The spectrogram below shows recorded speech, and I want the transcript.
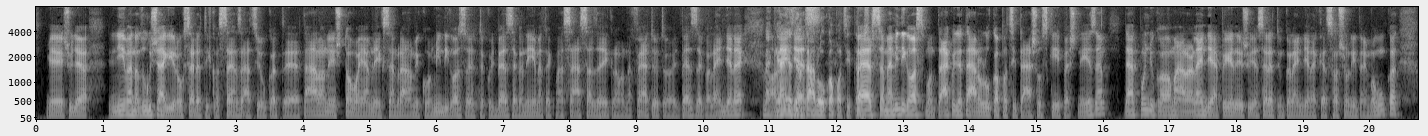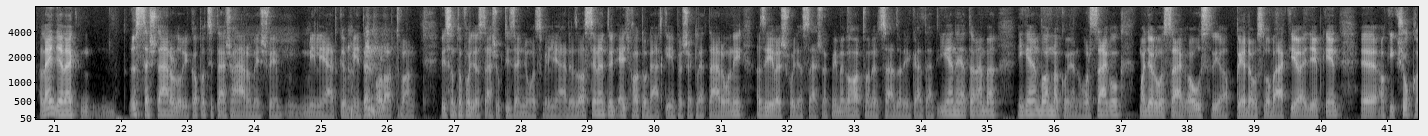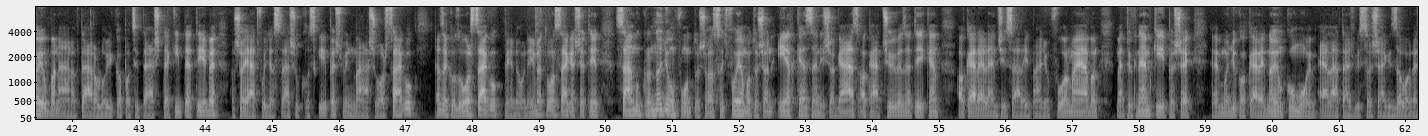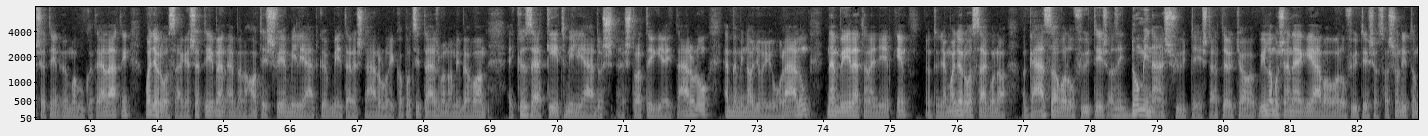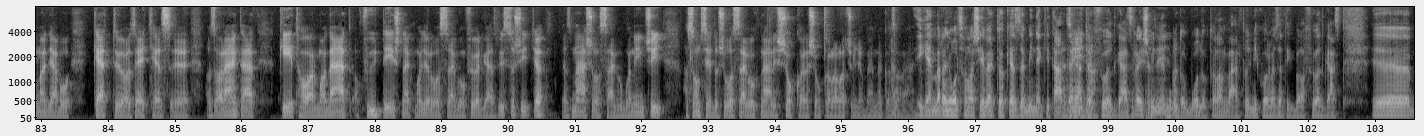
és ugye nyilván az újságírók szeretik a szenzációkat eh, tálani, és tavaly emlékszem rá, amikor mindig azzal jöttök, hogy bezzeg a németek már 100%-ra vannak feltöltve, vagy bezzeg a lengyelek. Meg a lengyel... a tároló kapacitást. Persze, mert mindig azt mondták, hogy a tároló kapacitáshoz képest nézem, de hát mondjuk a, már a lengyel példa, és ugye szeretünk a lengyelekhez hasonlítani magunkat, a lengyelek összes tárolói kapacitása 3,5 milliárd köbméter alatt van, viszont a fogyasztásuk 18 milliárd. Ez azt jelenti, hogy egy hatodát képesek letárolni az éves fogyasztásnak, mi meg a 65%-át. Tehát ilyen értelemben igen, vannak olyan országok, Magyarország, Ausztria, például Szlovákia egyébként, eh, akik sokkal jobban állnak tárolói kapacitás tekintetében a saját fogyasztásukhoz képest, mint más országok, ezek az országok, például Németország esetén számukra nagyon fontos az, hogy folyamatosan érkezzen is a gáz, akár csővezetéken, akár LNG szállítmányok formájában, mert ők nem képesek eh, mondjuk akár egy nagyon komoly ellátásbiztonsági zavar esetén önmagukat ellátni. Magyarország esetében ebben a 6,5 milliárd köbméteres tárolói kapacitásban, amiben van egy közel 2 milliárdos eh, stratégiai tároló, ebben mi nagyon jól állunk. Nem véletlen egyébként, mert ugye Magyarországon a, a gázzal való fűtés az egy domináns fűtés. Tehát, hogyha villamos energiával való fűtéshez hasonlítom, nagyjából kettő az egyhez az arány, tehát kétharmadát a fűtésnek Magyarországon földgáz biztosítja, ez más országokban nincs így, a szomszédos országoknál is sokkal-sokkal alacsonyabb ennek az hát aránya. Igen, mert a 80-as évektől kezdve mindenkit áttereltek földgázra, és ez minden boldog-boldogtalan várt, hogy mikor vezetik be a földgázt.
